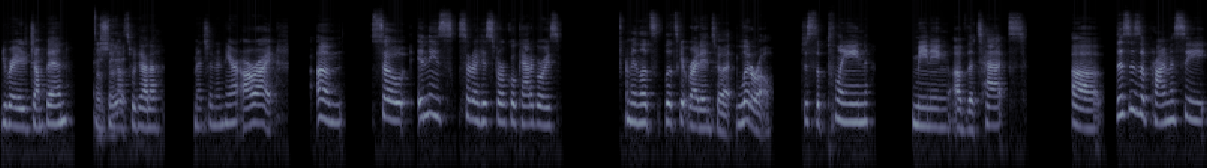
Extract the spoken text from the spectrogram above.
you ready to jump in? Anything else we gotta mention in here? All right. Um, so in these sort of historical categories, I mean, let's let's get right into it. Literal, just the plain meaning of the text. Uh, this is a primacy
